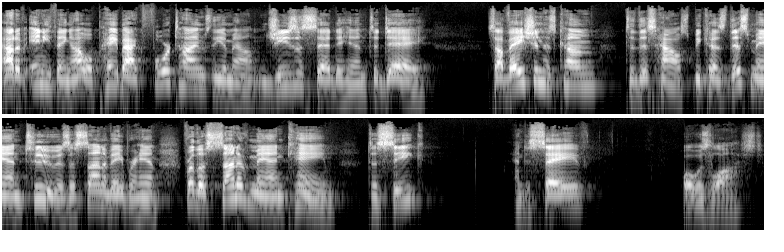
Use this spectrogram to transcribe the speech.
out of anything, I will pay back four times the amount. And Jesus said to him, Today, salvation has come to this house, because this man too is a son of Abraham. For the Son of Man came to seek and to save what was lost.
